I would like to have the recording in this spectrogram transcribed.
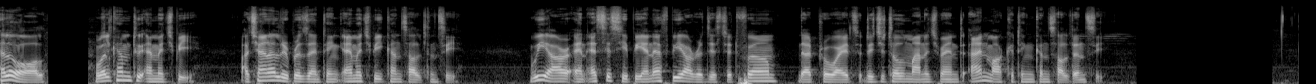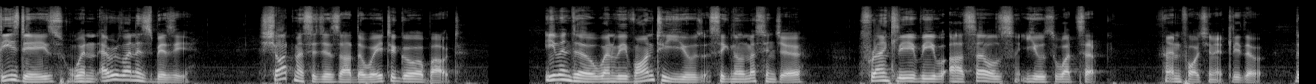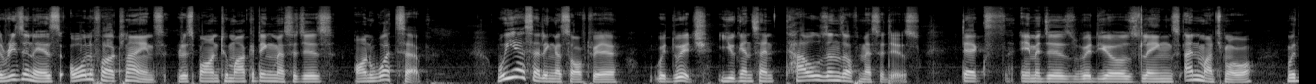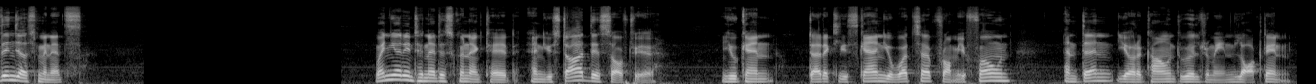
Hello all, welcome to MHB, a channel representing MHB Consultancy. We are an SECP and FBR registered firm that provides digital management and marketing consultancy. These days, when everyone is busy, short messages are the way to go about. Even though when we want to use Signal Messenger, frankly, we ourselves use WhatsApp. Unfortunately, though. The reason is all of our clients respond to marketing messages on WhatsApp. We are selling a software with which you can send thousands of messages, texts, images, videos, links, and much more within just minutes. When your internet is connected and you start this software, you can directly scan your WhatsApp from your phone and then your account will remain logged in.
